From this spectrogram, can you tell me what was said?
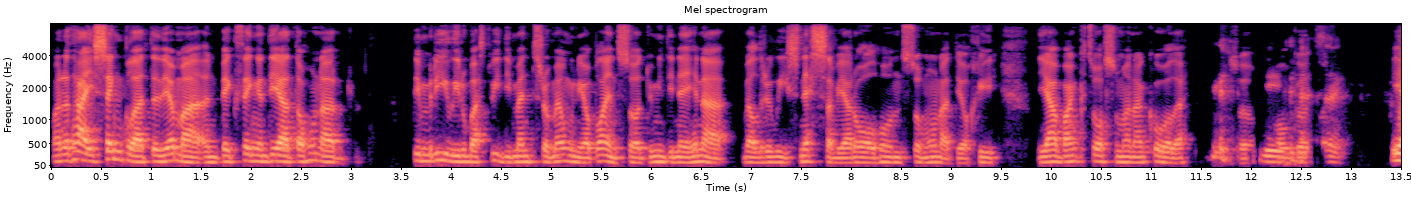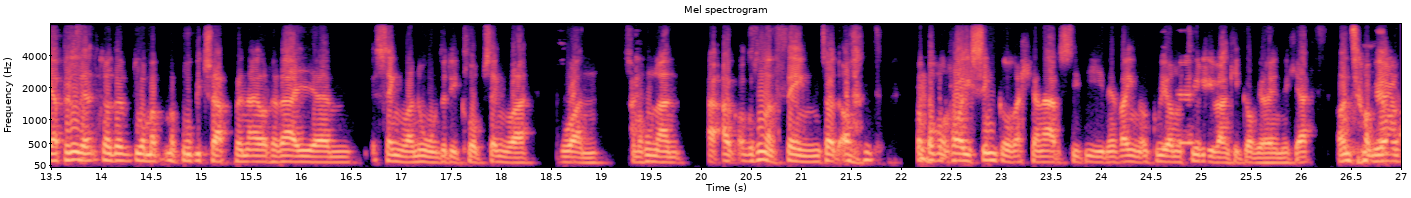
ma, ma ddau sengla dyddi yma yn big thing yn diad o hwnna dim rili really rhywbeth dwi wedi mentro mewn i o blaen, so dwi'n mynd i wneud hynna fel release nesaf fi ar ôl hwn, so mae hwnna diolch i iafanc to, so mae hwnna'n cool, e. So, all good. Ie, yeah, briliant. So, mae ma Booby Trap yn ail rhyddau um, sengla nhw, dydy, clwb sengla, rwan, So mae hwnna'n, ac oedd hwnna'n thing, tyd, mae pobl rhoi singles allan ar CD neu fain o gwion o tiri ifanc i gofio hyn, eich. Ond Tom, iawn.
